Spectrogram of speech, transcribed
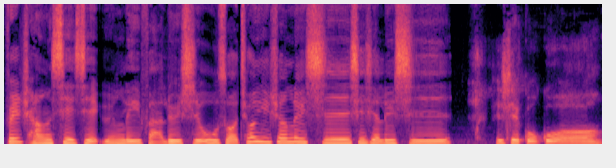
非常谢谢云里法律事务所邱义轩律师，谢谢律师，谢谢果果。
